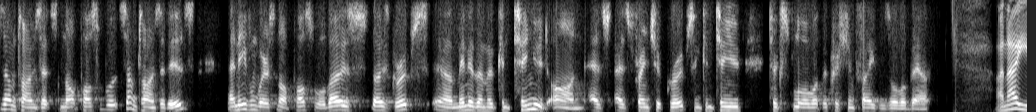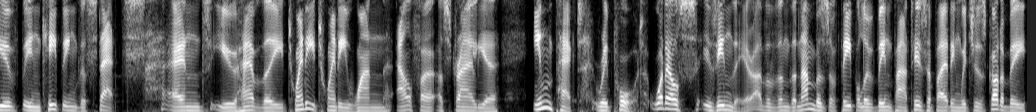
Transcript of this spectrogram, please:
Sometimes that's not possible. Sometimes it is. And even where it's not possible, those those groups, uh, many of them have continued on as as friendship groups and continued to explore what the Christian faith is all about. I know you've been keeping the stats, and you have the 2021 Alpha Australia impact report. What else is in there other than the numbers of people who've been participating, which has got to be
